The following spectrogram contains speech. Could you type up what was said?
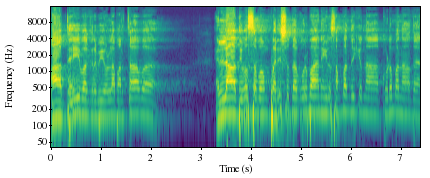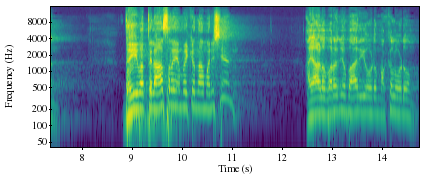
ആ ദൈവകൃപയുള്ള ഭർത്താവ് എല്ലാ ദിവസവും പരിശുദ്ധ കുർബാനയിൽ സംബന്ധിക്കുന്ന കുടുംബനാഥൻ ദൈവത്തിൽ ആശ്രയം വയ്ക്കുന്ന മനുഷ്യൻ അയാൾ പറഞ്ഞു ഭാര്യയോടും മക്കളോടും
